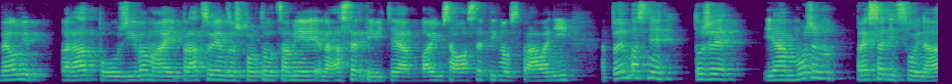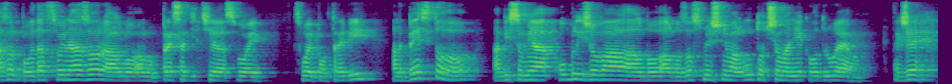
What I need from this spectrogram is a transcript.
veľmi rád používam aj pracujem so športovcami na asertivite a bavím sa o asertívnom správaní a to je vlastne to, že ja môžem presadiť svoj názor, povedať svoj názor alebo, alebo presadiť e, svoj, svoje potreby, ale bez toho, aby som ja obližoval alebo, alebo zosmiešňoval, útočil na niekoho druhého. Takže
